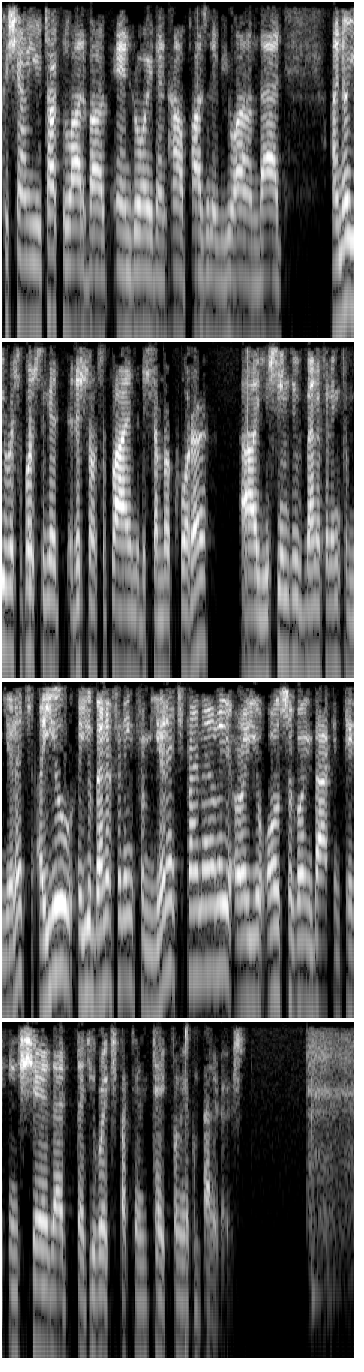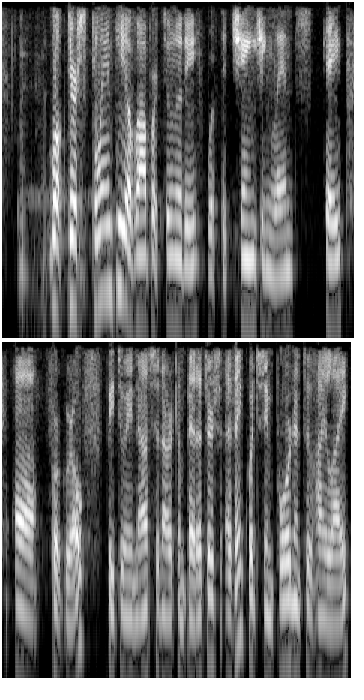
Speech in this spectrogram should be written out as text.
Cristiano, you talked a lot about Android and how positive you are on that. I know you were supposed to get additional supply in the December quarter. Uh, you seem to be benefiting from units. Are you are you benefiting from units primarily, or are you also going back and taking share that you were expecting to take from your competitors? Look, there's plenty of opportunity with the changing landscape uh, for growth between us and our competitors. I think what's important to highlight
